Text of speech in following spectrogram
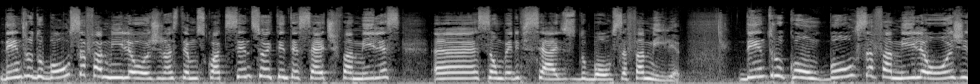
Dentro do Bolsa Família hoje nós temos 487 famílias uh, são beneficiários do Bolsa Família. Dentro com Bolsa Família hoje,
